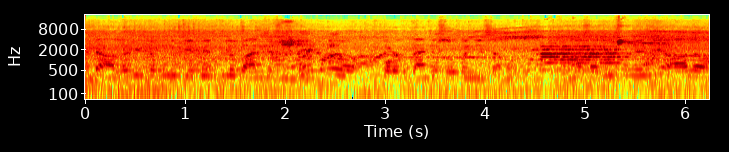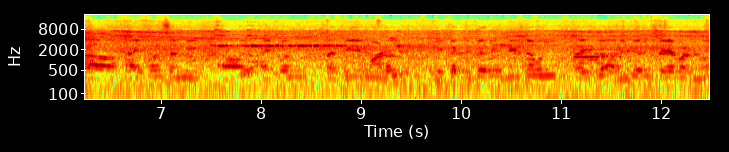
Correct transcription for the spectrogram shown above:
అంటే ఆల్రెడీ ఇంతకుముందు కేపీఎస్పీలో బ్రాంచెస్ ఉంటే ఇప్పుడు ఇక్కడ ఒక బ్రాంచెస్ ఓపెన్ చేశాము. మా సర్వీస్ అనేది ఆల్ ఐఫోన్స్ అన్ని ఐఫోన్ ప్రతి మోడల్ ఇక్కడ రిపేరింగ్ రీజనబుల్ ప్రైస్లో రిపేరింగ్ చేయబడను.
